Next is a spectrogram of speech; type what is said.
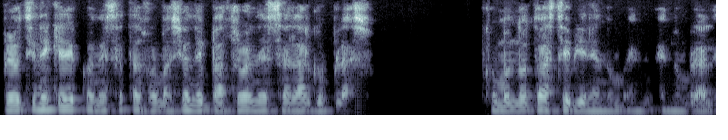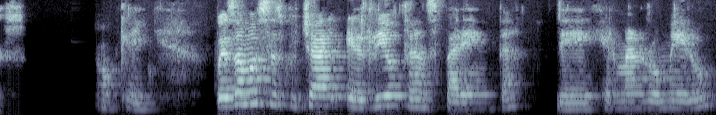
pero tiene que ver con esta transformación de patrones a largo plazo, como notaste bien en, umbrales. Ok, pues vamos a escuchar El río transparenta de Germán Romero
